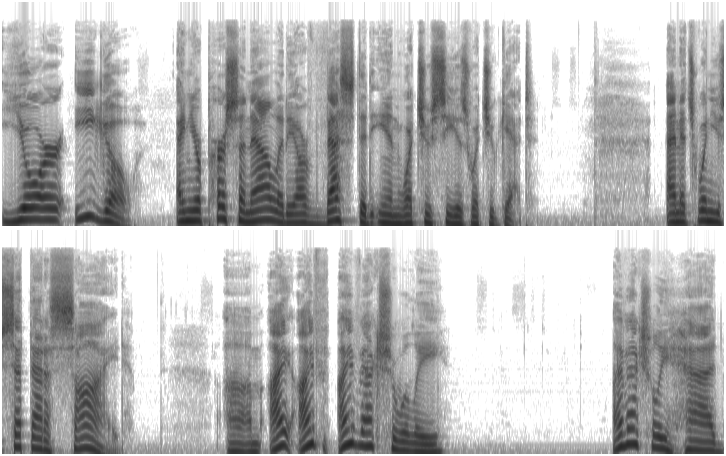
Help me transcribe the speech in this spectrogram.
your ego and your personality are vested in what you see is what you get. And it's when you set that aside. Um, I, I've I've actually I've actually had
